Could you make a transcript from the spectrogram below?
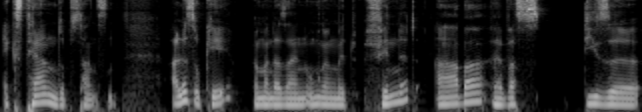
externen Substanzen. Alles okay, wenn man da seinen Umgang mit findet, aber äh, was diese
